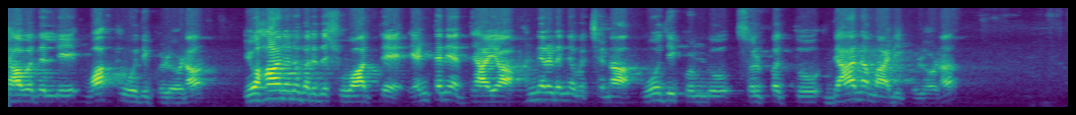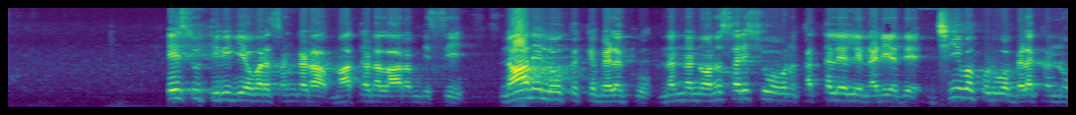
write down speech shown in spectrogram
ಜಾವದಲ್ಲಿ ವಾಕ್ಯ ಓದಿಕೊಳ್ಳೋಣ. ಯೋಹಾನನು ಬರೆದ ಸುವಾರ್ತೆ ಎಂಟನೇ ಅಧ್ಯಾಯ ಹನ್ನೆರಡನೇ ವಚನ ಓದಿಕೊಂಡು ಸ್ವಲ್ಪತ್ತು ಧ್ಯಾನ ಮಾಡಿಕೊಳ್ಳೋಣ. ಯೇಸು ತಿರುಗಿ ಅವರ ಸಂಗಡ ಮಾತಾಡಲಾರಂಭಿಸಿ ನಾನೇ ಲೋಕಕ್ಕೆ ಬೆಳಕು. ನನ್ನನ್ನು ಅನುಸರಿಸುವವನು ಕತ್ತಲೆಯಲ್ಲಿ ನಡೆಯದೆ ಜೀವ ಕೊಡುವ ಬೆಳಕನ್ನು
